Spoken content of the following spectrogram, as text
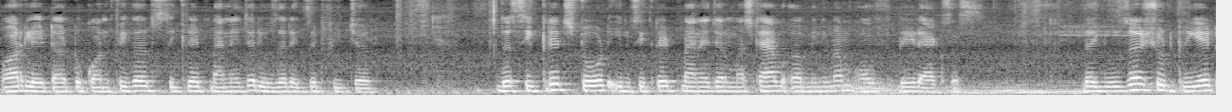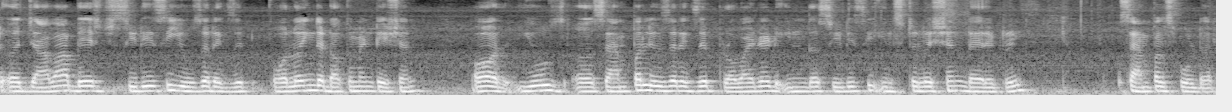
or later to configure Secret Manager user exit feature. The secret stored in Secret Manager must have a minimum of read access. The user should create a Java based CDC user exit following the documentation or use a sample user exit provided in the CDC installation directory samples folder.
